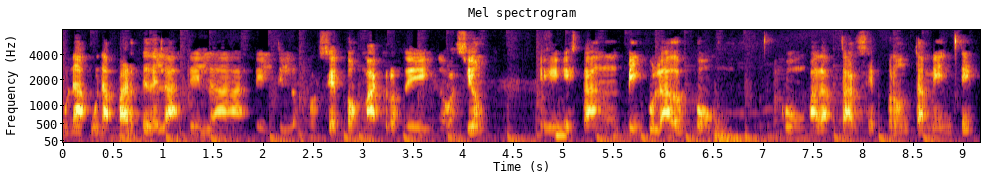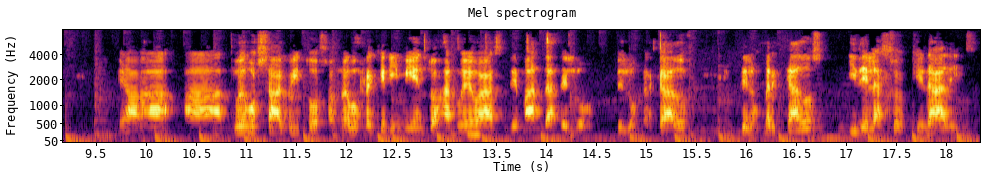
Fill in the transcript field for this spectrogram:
una, una parte de, la, de, la, de, los conceptos macros de innovación eh, están vinculados con, con adaptarse prontamente a, a, nuevos hábitos, a nuevos requerimientos, a nuevas demandas de, de los mercados de los mercados y de las sociedades.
